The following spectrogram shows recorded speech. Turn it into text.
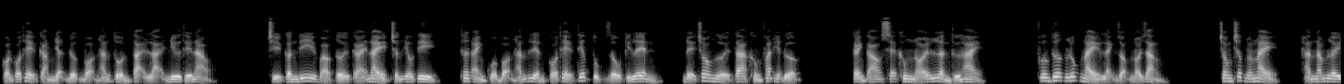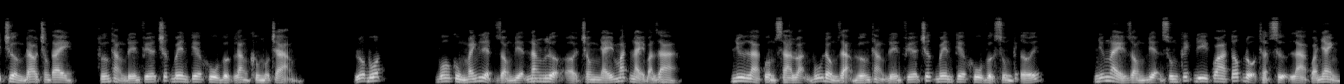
còn có thể cảm nhận được bọn hắn tồn tại lại như thế nào chỉ cần đi vào tới cái này trấn yêu ti, thân ảnh của bọn hắn liền có thể tiếp tục giấu kín lên, để cho người ta không phát hiện được. Cảnh cáo sẽ không nói lần thứ hai. Phương thước lúc này lạnh giọng nói rằng, trong chấp nhóm này, hắn nắm lấy trường đao trong tay, hướng thẳng đến phía trước bên kia khu vực lăng không một chạm lốp bút. Vô cùng mãnh liệt dòng điện năng lượng ở trong nháy mắt này bắn ra. Như là cùng xà loạn vũ đồng dạng hướng thẳng đến phía trước bên kia khu vực xung kích tới. Những này dòng điện xung kích đi qua tốc độ thật sự là quá nhanh,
